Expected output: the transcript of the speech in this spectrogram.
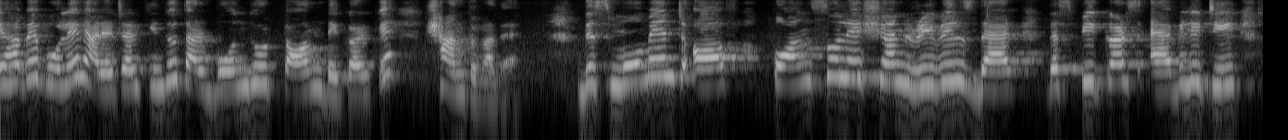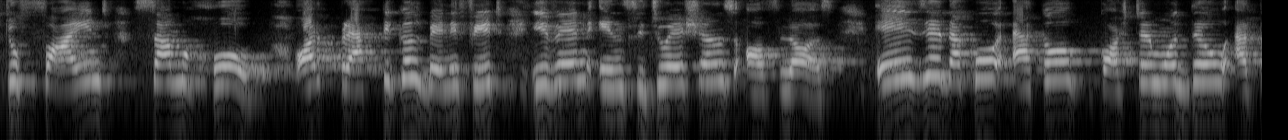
এভাবে বলে ন্যারেটার কিন্তু তার বন্ধু টম ডেকারকে সান্ত্বনা দেয়। This moment of consolation reveals that the speaker's ability to find some hope or practical benefit even in situations of loss. এই যে দেখো, এত কষ্টের মধ্যেও, এত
